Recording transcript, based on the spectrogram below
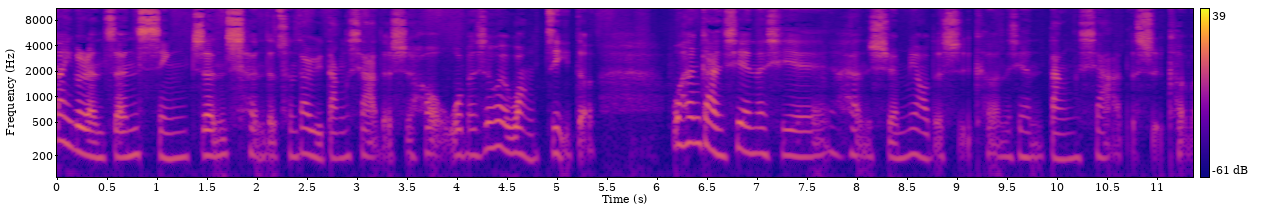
当一个人真心真诚的存在于当下的时候，我们是会忘记的。我很感谢那些很玄妙的时刻，那些很当下的时刻。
